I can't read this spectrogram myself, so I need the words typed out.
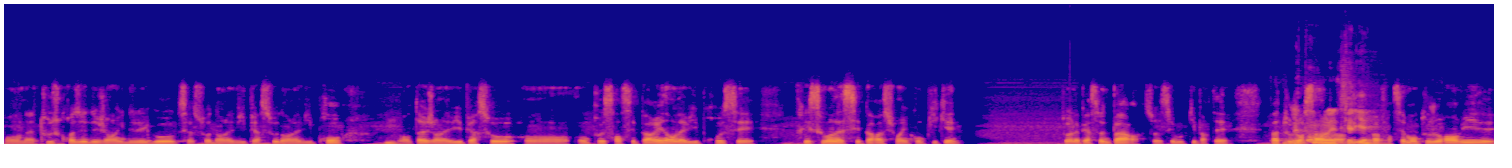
on a tous croisé des gens avec des Lego, que ce soit dans la vie perso, dans la vie pro. Mmh. L'avantage dans la vie perso, on, on peut s'en séparer. Dans la vie pro, c'est très souvent la séparation est compliquée soit la personne part, soit c'est vous qui partez. Pas toujours ça. Hein. Pas forcément toujours envie.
